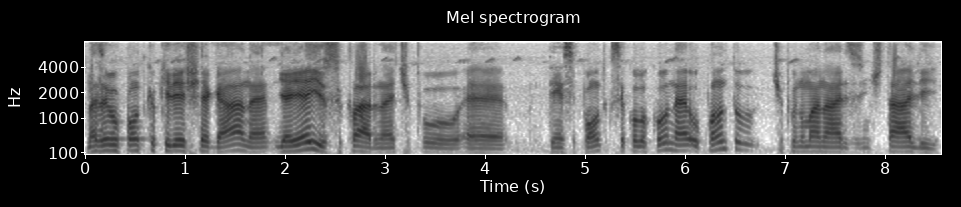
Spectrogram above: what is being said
Mas aí o ponto que eu queria chegar, né? E aí é isso, claro, né? Tipo, é, tem esse ponto que você colocou, né? O quanto, tipo, numa análise a gente está ali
